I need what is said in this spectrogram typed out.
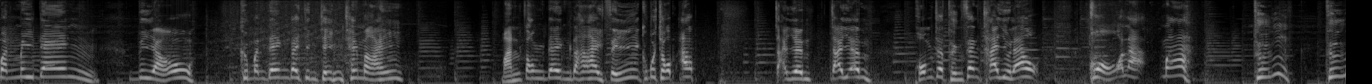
มันไม่เด้ง เดี๋ยว คือมันเด้งได้จริง ๆ ใช่ไหม มันต้องเด้งได้สิคุณผู้ชมอัพใจเย็นใจเย็น ผมจะถึงเส้นชัยอยู่แล้ว ขอละมา ถึงถึง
